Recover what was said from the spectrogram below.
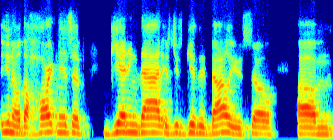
you know the hardness of getting that is just gives it value. So um,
